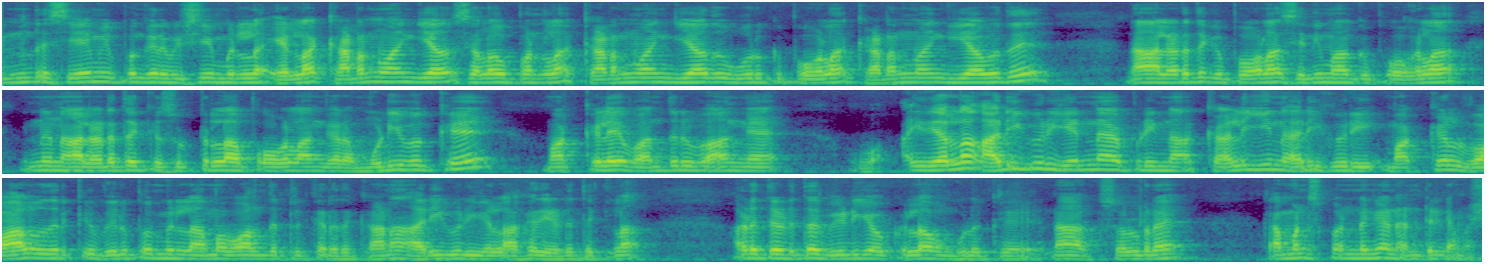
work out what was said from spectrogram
இந்த சேமிப்புங்கிற விஷயம் இல்லை. எல்லாம் கடன் வாங்கியாவது செலவு பண்ணலாம். கடன் வாங்கியாவது ஊருக்கு போகலாம். கடன் வாங்கியாவது நாலு இடத்துக்கு போகலாம். சினிமாவுக்கு போகலாம். இன்னும் நாலு இடத்துக்கு சுற்றுலா போகலாங்கிற முடிவுக்கு மக்களே வந்துடுவாங்க இதெல்லாம் அறிகுறி என்ன அப்படின்னா கலியின் அறிகுறி மக்கள் வாழ்வதற்கு விருப்பம் இல்லாமல் வாழ்ந்துட்டு இருக்கிறதுக்கான அறிகுறிகளாக எடுத்துக்கலாம். அடுத்தடுத்த வீடியோக்கெல்லாம் உங்களுக்கு நான் சொல்கிறேன் கமெண்ட்ஸ் பண்ணுங்கள் நன்றி. நம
